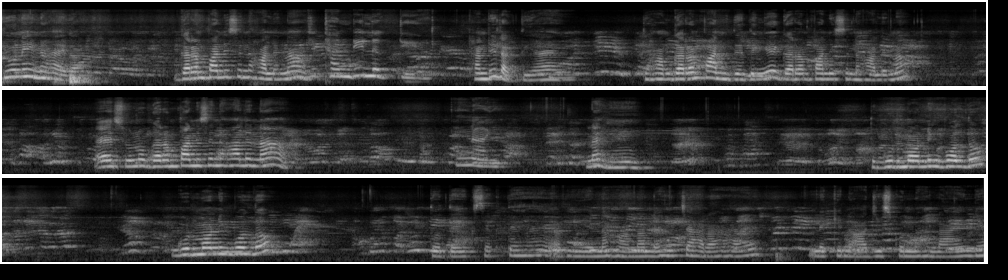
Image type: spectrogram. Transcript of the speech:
क्यों नहीं नहाएगा? गर्म पानी से नहा लेना। ठंडी लगती है। ठंडी लगती है? तो हम गर्म पानी दे देंगे गर्म पानी से नहा लेना। ऐ सुनो गर्म पानी से नहा लेना। नहीं। नहीं? तो गुड मॉर्निंग बोल दो। गुड मॉर्निंग बोल दो। तो देख सकते हैं, अभी ये नहाना नहीं चाह रहा है, लेकिन आज इसको नहलाएँगे।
